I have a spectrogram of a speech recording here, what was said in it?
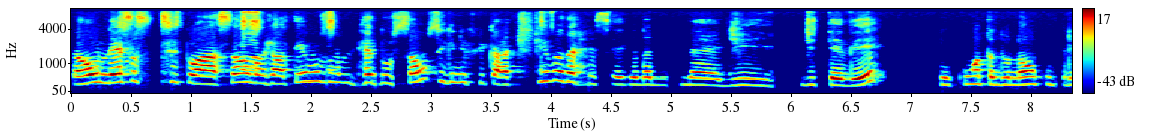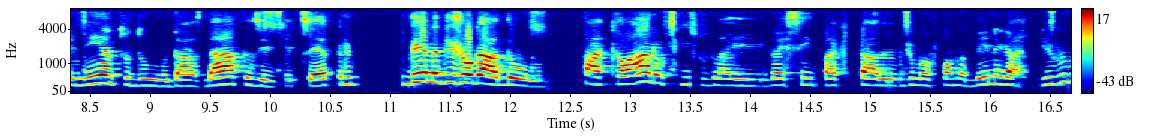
Então, nessa situação, nós já temos uma redução significativa da receita da, né, de, de TV, por conta do não cumprimento do, das datas etc. Venda de jogador Tá claro que isso vai, vai ser impactado de uma forma bem negativa.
